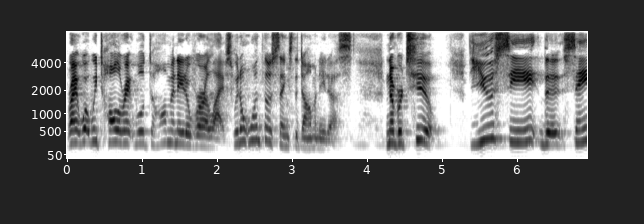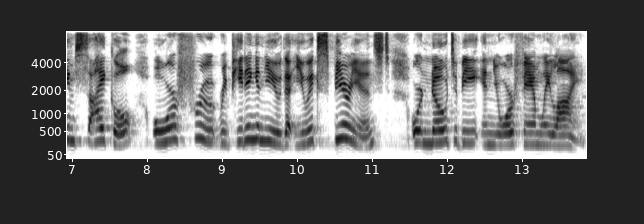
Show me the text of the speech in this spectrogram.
right what we tolerate will dominate over our lives we don't want those things to dominate us number 2 you see the same cycle or fruit repeating in you that you experienced or know to be in your family line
